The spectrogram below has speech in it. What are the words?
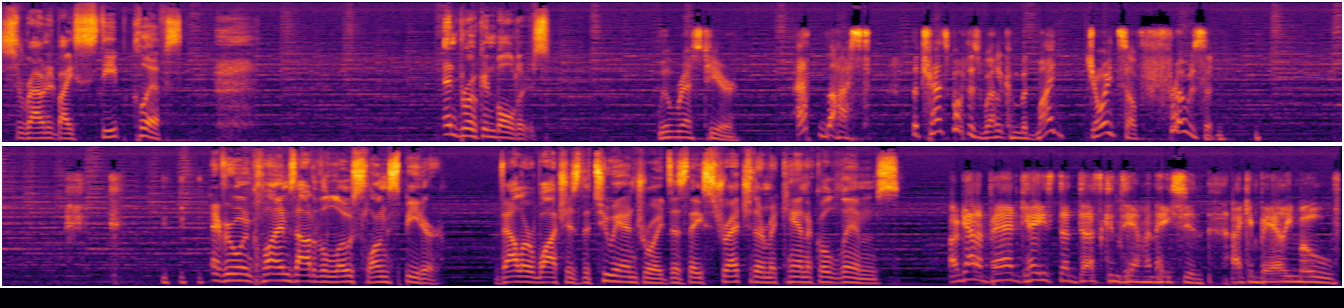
surrounded by steep cliffs and broken boulders. We'll rest here. At last, the transport is welcome, but my joints are frozen. Everyone climbs out of the low slung speeder. Valor watches the two androids as they stretch their mechanical limbs. I've got a bad case of dust contamination. I can barely move.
